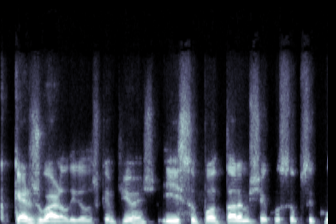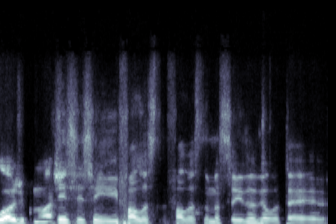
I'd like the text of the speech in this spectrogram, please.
que quer jogar a Liga dos Campeões e isso pode estar a mexer com o seu psicológico, não acha? Sim, sim, sim. E fala-se fala de uma saída dele até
